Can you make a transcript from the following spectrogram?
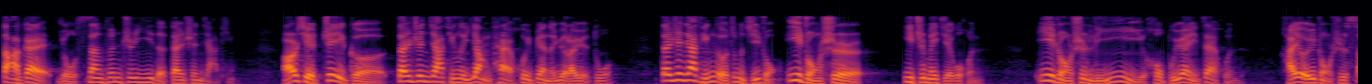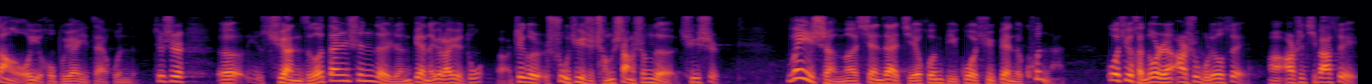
大概有三分之一的单身家庭，而且这个单身家庭的样态会变得越来越多。单身家庭有这么几种，一种是一直没结过婚的，一种是离异以后不愿意再婚的，还有一种是丧偶以后不愿意再婚的。就是呃，选择单身的人变得越来越多啊，这个数据是呈上升的趋势。为什么现在结婚比过去变得困难？过去很多人二十五六岁啊，二十七八岁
